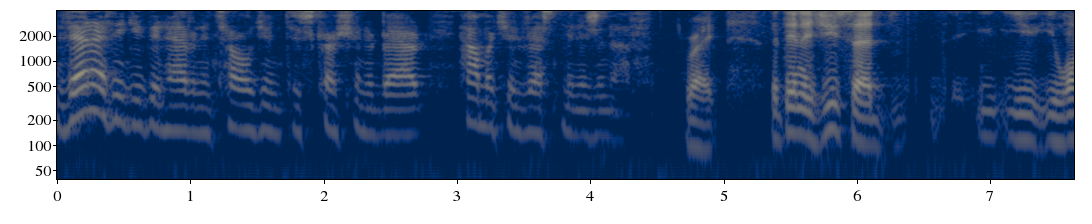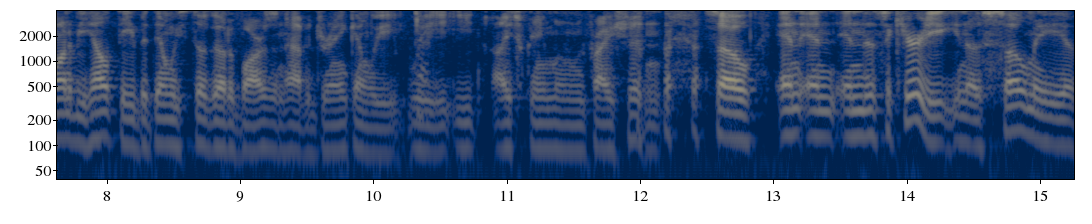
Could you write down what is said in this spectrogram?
then I think you can have an intelligent discussion about how much investment is enough. Right. But then, as you said, you, you want to be healthy, but then we still go to bars and have a drink and we, we eat ice cream when we probably shouldn't. so, and, and, and the security, you know, so many uh,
